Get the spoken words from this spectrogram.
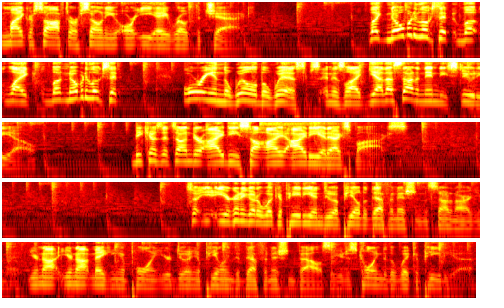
Microsoft or Sony or EA wrote the check. Like nobody looks at like nobody looks at Ori and the Will of the Wisps and is like, yeah, that's not an indie studio because it's under ID ID at Xbox. So you're going to go to Wikipedia and do appeal to definition. It's not an argument. You're not you're not making a point. You're doing appealing to definition fallacy. You're just going to the Wikipedia.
